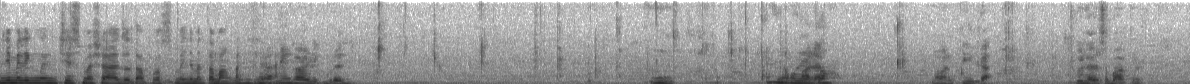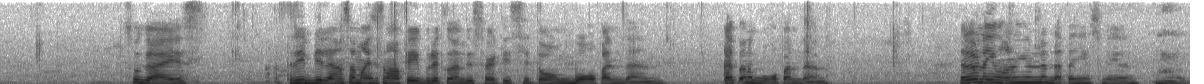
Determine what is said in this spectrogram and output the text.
hindi malig mag-cheese masyado, tapos medyo matabang kasi siya. Ayan yung garlic bread. Mm, Ayoko nito. mantika. Good dahil sa butter. So guys, trivia lang sa mga isa sa mga favorite ko ng dessert is itong buko pandan. Kahit anong buko pandan. Lalo na yung ano yung lab, Nathaniel's ba yun? Mm.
